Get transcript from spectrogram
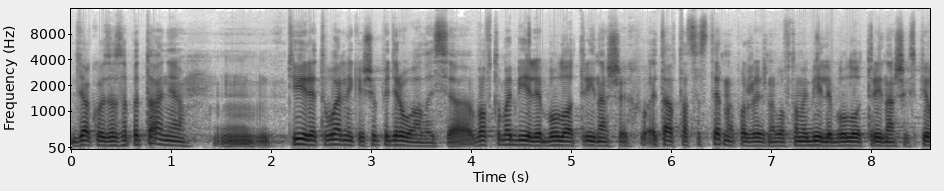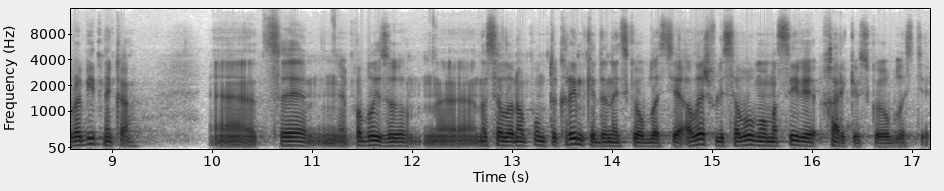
дякую за запитання. Ті рятувальники, що підірвалися, в автомобілі було три наших, це автоцистерна пожежна, в автомобілі було три наших співробітника. Е, Це поблизу населеного пункту Кримки Донецької області, але ж в лісовому масиві Харківської області.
